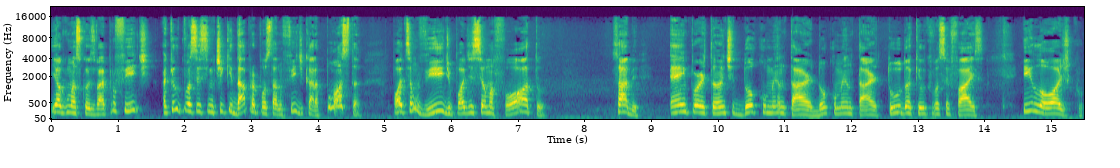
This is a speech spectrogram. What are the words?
E algumas coisas vai para o feed. Aquilo que você sentir que dá para postar no feed, cara, posta. Pode ser um vídeo, pode ser uma foto, sabe? É importante documentar, documentar tudo aquilo que você faz. E lógico,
